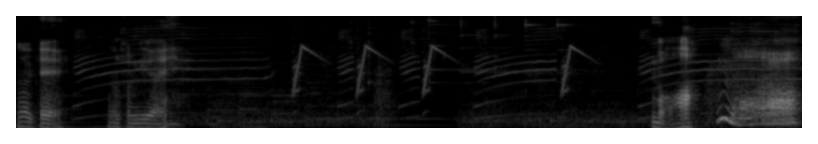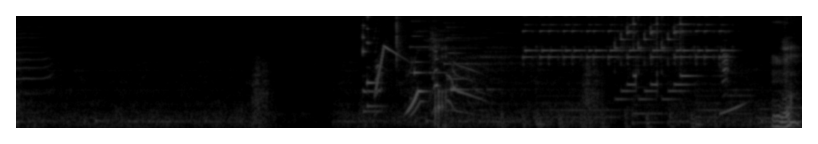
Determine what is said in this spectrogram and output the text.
Okay. Und von mir. ey. Boah. Oh. Ne?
